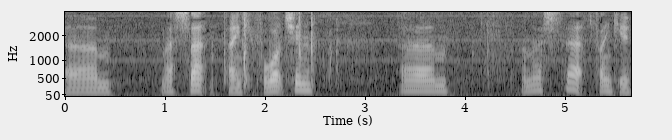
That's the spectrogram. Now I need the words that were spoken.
Um, that's that. Thank you for watching. Um, and that's that. Thank you.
